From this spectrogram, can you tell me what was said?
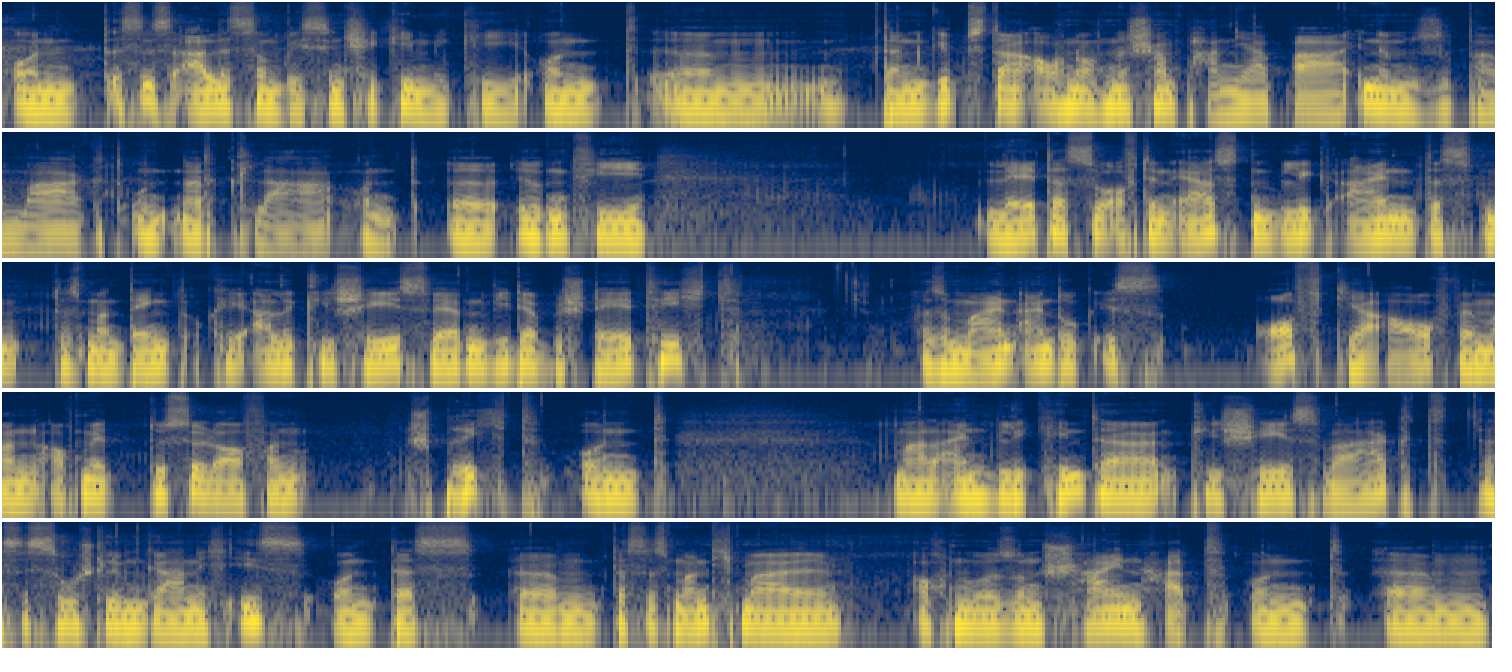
und es ist alles so ein bisschen schickimicki. Und ähm, dann gibt es da auch noch eine Champagnerbar in einem Supermarkt und na klar. Und äh, irgendwie lädt das so auf den ersten Blick ein, dass, dass man denkt, okay, alle Klischees werden wieder bestätigt. Also mein Eindruck ist oft ja auch, wenn man auch mit Düsseldorfern spricht und mal einen Blick hinter Klischees wagt, dass es so schlimm gar nicht ist und dass, ähm, dass es manchmal auch nur so einen Schein hat und ähm,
